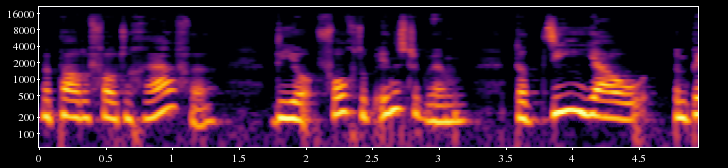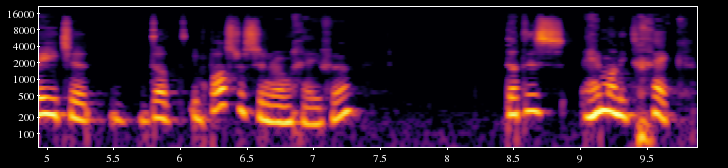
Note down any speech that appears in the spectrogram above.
bepaalde fotografen die je volgt op Instagram, dat die jou een beetje dat imposter syndroom geven, dat is helemaal niet gek.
